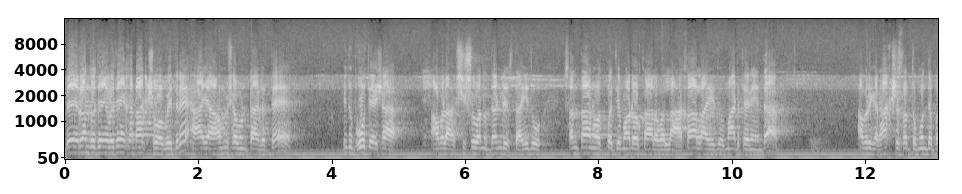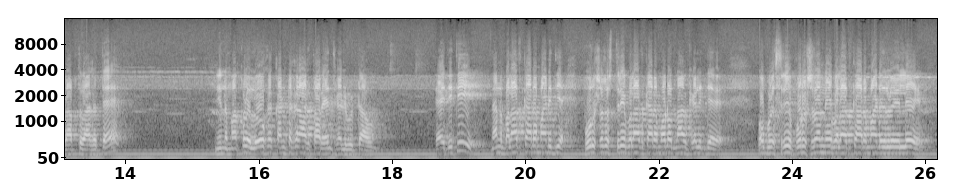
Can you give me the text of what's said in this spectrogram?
ಬೇರೊಂದು ದೇವತೆ ಕಟಾಕ್ಷವೋ ಬಿದ್ದರೆ ಆಯಾ ಅಂಶ ಉಂಟಾಗುತ್ತೆ. ಇದು ಭೂತೇಶ, ಅವಳ ಶಿಶುವನ್ನು ದಂಡಿಸ್ತಾ, ಇದು ಸಂತಾನೋತ್ಪತ್ತಿ ಮಾಡೋ ಕಾಲವಲ್ಲ ಅಕಾಲ ಇದು ಮಾಡ್ತೇನೆ ಅಂತ ಅವರಿಗೆ ರಾಕ್ಷಸತ್ವ ಮುಂದೆ ಪ್ರಾಪ್ತವಾಗುತ್ತೆ. ನಿನ್ನ ಮಕ್ಕಳು ಲೋಕ ಕಂಟಕರಾಗ್ತಾರೆ ಅಂತ ಹೇಳಿಬಿಟ್ಟ ಅವನು. ದಿತಿ, ನನ್ನ ಬಲಾತ್ಕಾರ ಮಾಡಿದ್ದೆ ಪುರುಷರು ಸ್ತ್ರೀ ಬಲಾತ್ಕಾರ ಮಾಡೋದು ನಾವು ಕೇಳಿದ್ದೇವೆ. ಒಬ್ಬಳು ಸ್ತ್ರೀ ಪುರುಷರನ್ನೇ ಬಲಾತ್ಕಾರ ಮಾಡಿದಳು ಇಲ್ಲಿ.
